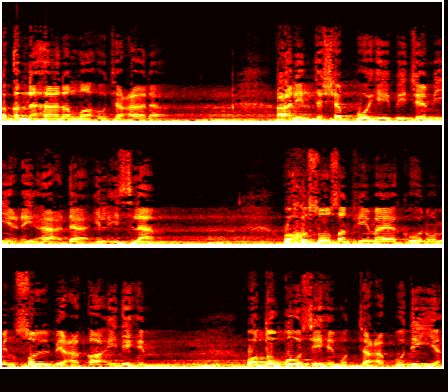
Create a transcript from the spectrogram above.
لقد نهانا الله تعالى عن التشبه بجميع أعداء الإسلام وخصوصا فيما يكون من صلب عقائدهم وطقوسهم التعبدية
